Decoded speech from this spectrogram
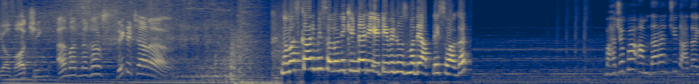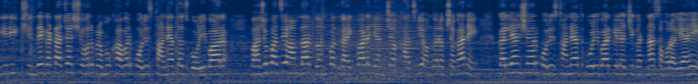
You're watching Ahmednagar City Channel. नमस्कार मी सलोनी खिंडारी एटीव्ही न्यूजमध्ये आपले स्वागत. भाजपा आमदारांची दादागिरी शिंदे गटाच्या शहर प्रमुखावर पोलीस ठाण्यातच गोळीबार. भाजपाचे आमदार गणपत गायकवाड यांच्या खाजगी अंगरक्षकाने कल्याण शहर पोलीस ठाण्यात गोळीबार केल्याची घटना समोर आली आहे.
